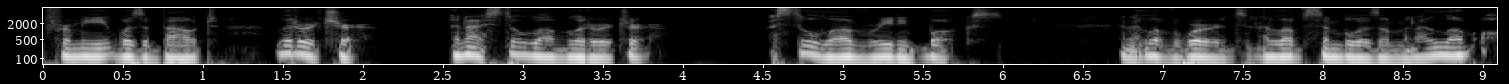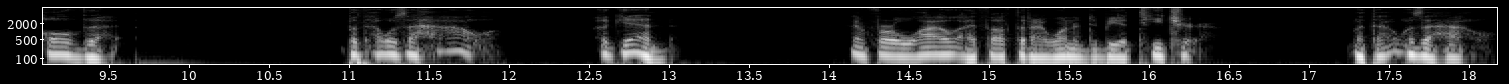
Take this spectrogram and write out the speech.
for me it was about literature, and I still love literature. I still love reading books, and I love words, and I love symbolism, and I love all of that. But that was a how, again. And for a while, I thought that I wanted to be a teacher, but that was a how.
